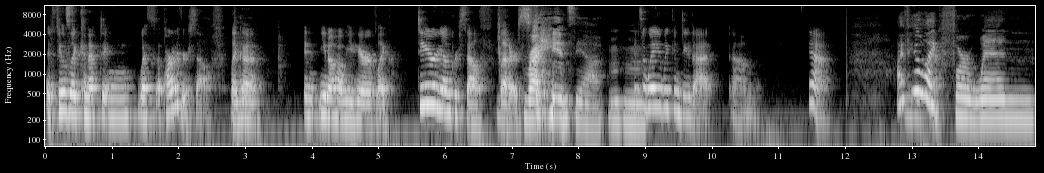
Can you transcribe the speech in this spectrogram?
it feels like connecting with a part of yourself. Like Yeah. a, in, you know how you hear of like, dear younger self letters. Right. yeah. Mm-hmm. It's a way we can do that. Um, yeah. I feel like for when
